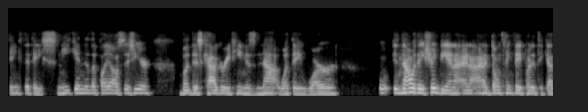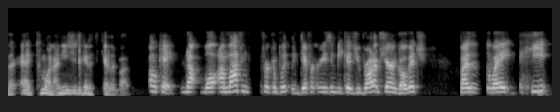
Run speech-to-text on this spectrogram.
think that they sneak into the playoffs this year. But this Calgary team is not what they were. Is not what they should be. And I, and I don't think they put it together. Ed, come on, I need you to get it together, bud. Okay, no, well, I'm laughing for a completely different reason because you brought up Sharon Govich. By the way, he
